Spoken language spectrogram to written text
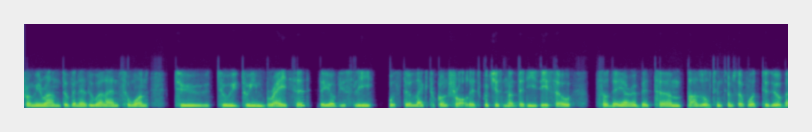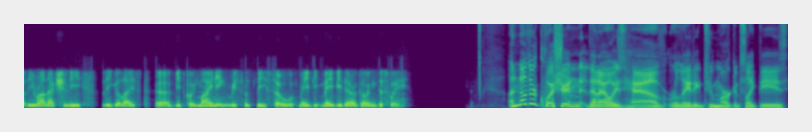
from Iran to Venezuela and so on to to to embrace it. They obviously would still like to control it, which is not that easy. So so they are a bit um, puzzled in terms of what to do. But Iran actually legalized uh, Bitcoin mining recently, so maybe maybe they are going this way. Another question that I always have relating to markets like these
